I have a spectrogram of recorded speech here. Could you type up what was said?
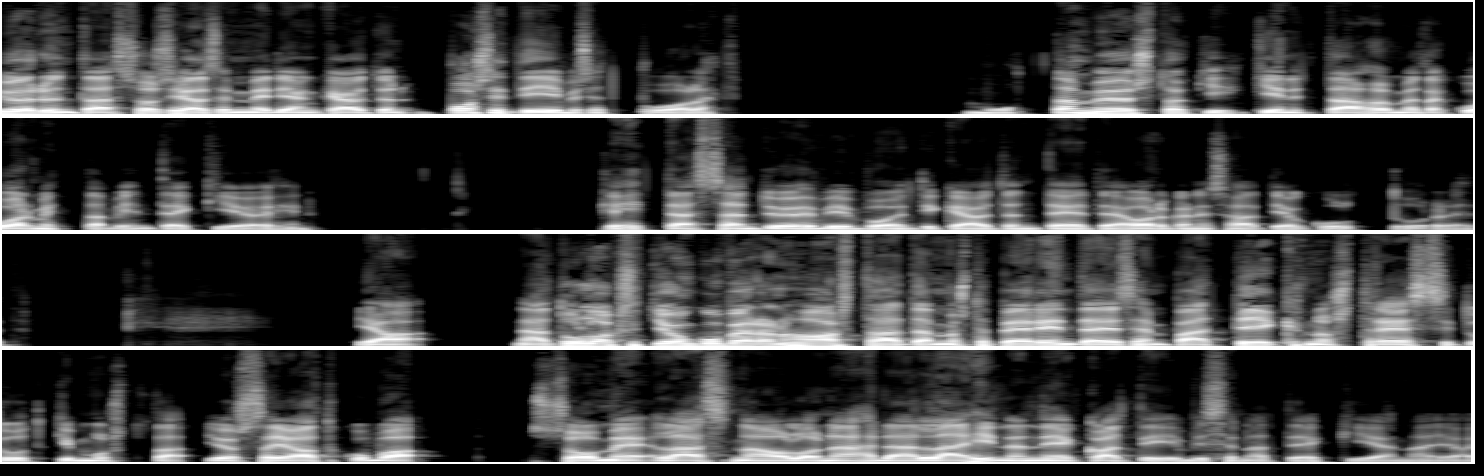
hyödyntää sosiaalisen median käytön positiiviset puolet, mutta myös toki kiinnittää huomiota kuormittaviin tekijöihin kehittäessään työhyvinvointikäytänteitä ja organisaatiokulttuureita. Ja Nämä tulokset jonkun verran haastaa tämmöistä perinteisempää teknostressitutkimusta, jossa jatkuva some-läsnäolo nähdään lähinnä negatiivisena tekijänä ja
